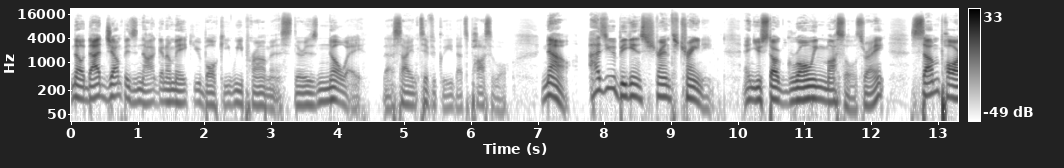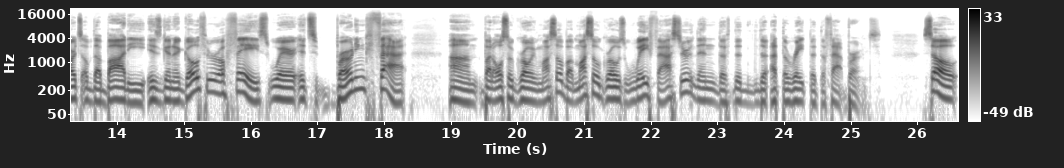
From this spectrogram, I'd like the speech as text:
No, that jump is not going to make you bulky. We promise. There is no way that scientifically that's possible. Now, as you begin strength training and you start growing muscles, right? Some parts of the body is going to go through a phase where it's burning fat um, but also growing muscle, but muscle grows way faster than the, the, the at the rate that the fat burns. So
